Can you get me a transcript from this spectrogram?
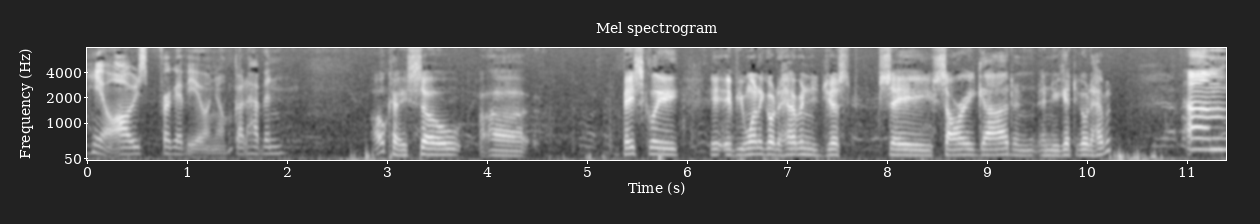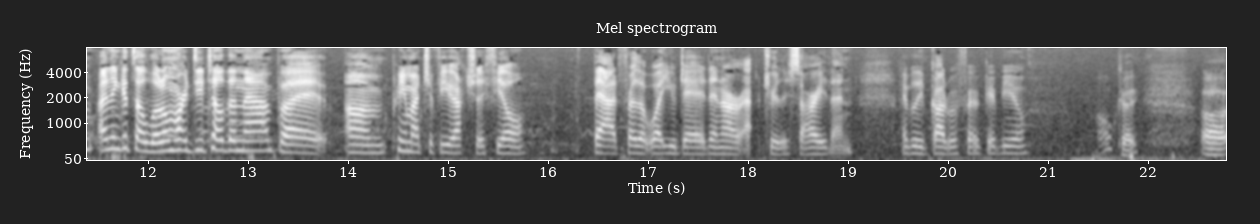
He'll always forgive you, and you'll go to heaven. Okay. So uh, basically, if you want to go to heaven, you just say sorry, God, and, and you get to go to heaven. Um, I think it's a little more detailed than that, but um, pretty much if you actually feel bad for the, what you did and are truly sorry, then I believe God will forgive you. Okay. Uh,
